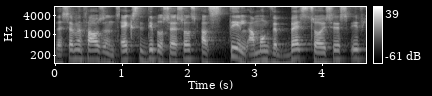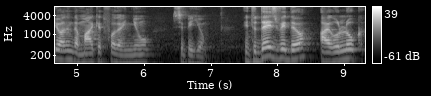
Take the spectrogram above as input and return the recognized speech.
the 7000 X3D processors are still among the best choices if you are in the market for a new CPU. In today's video, I will look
